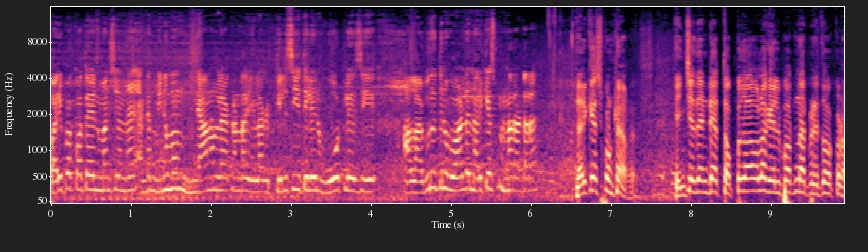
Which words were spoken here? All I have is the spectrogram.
పరిపక్వత అయిన మనిషి అంటే- అంటే మినిమం జ్ఞానం లేకుండా ఇలాగ తెలిసి తెలియని ఓట్లేసి వాళ్ళ అభివృద్ధిని వాళ్ళే నరికేసుకుంటున్నారంటారా? నరికేసుకుంటున్నారు. ఎంచేదంటే తప్పుదావలోకి వెళ్ళిపోతున్నారు ప్రతి ఒక్కడు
